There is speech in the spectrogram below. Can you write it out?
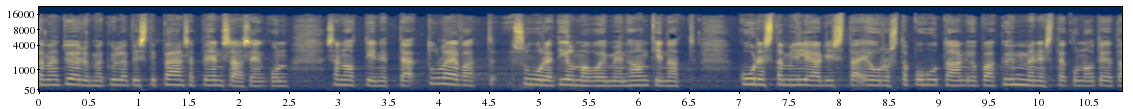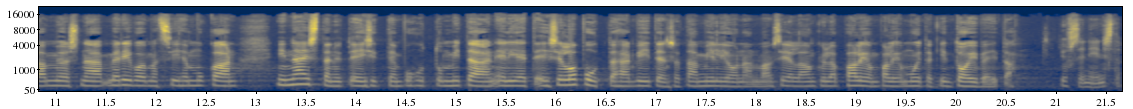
tämä työryhmä kyllä pisti päänsä pensaaseen, kun sanottiin, että tulevat suuret ilmavoimien hankinnat kuudesta miljardista eurosta puhutaan jopa kymmenestä, kun otetaan myös nämä merivoimat siihen mukaan, niin näistä nyt ei sitten puhuttu mitään. Eli et ei se lopu tähän 500 miljoonan, vaan siellä on kyllä paljon paljon muitakin toiveita. Jussi Niinistö.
